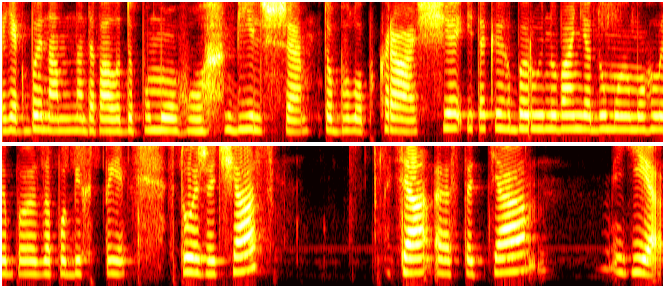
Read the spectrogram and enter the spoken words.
Якби нам надавали допомогу більше, то було б краще, і таких би руйнувань, я думаю, могли б запобігти. В той же час ця стаття є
